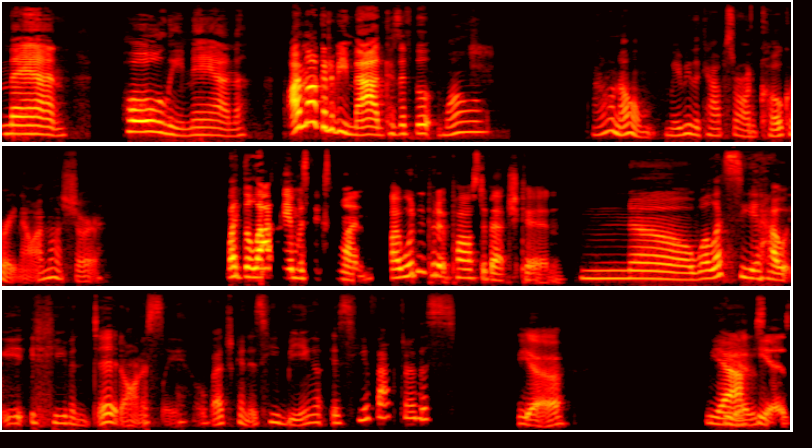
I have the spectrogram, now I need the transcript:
man, holy man, I'm not gonna be mad because if the well, I don't know, maybe the Caps are on coke right now. I'm not sure. Like the last game was six one. I wouldn't put it past Ovechkin. No. Well, let's see how he, he even did. Honestly, Ovechkin is he being is he a factor this? Yeah, Yeah, is. he is.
